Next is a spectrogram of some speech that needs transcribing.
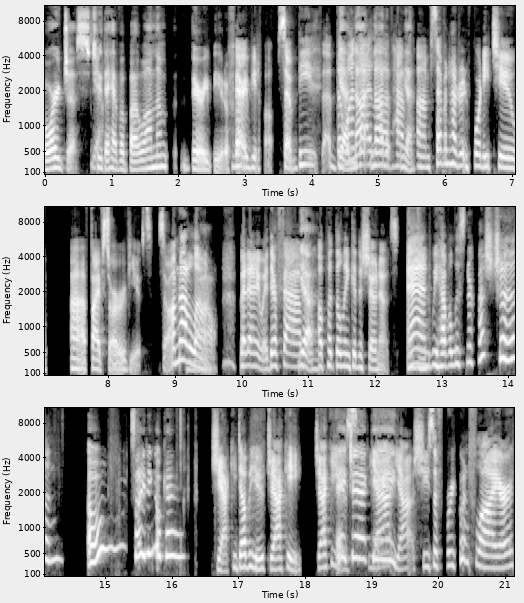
gorgeous too. Yeah. They have a bow on them. Very beautiful. Very beautiful. So these the yeah, ones not, I love have yeah. um, 742 uh, five star reviews. So I'm not alone. Wow. But anyway, they're fab. Yeah. I'll put the link in the show notes. Mm-hmm. And we have a listener question. Oh, exciting. Okay. Jackie W. Jackie. Jackie hey, is, Jackie. Yeah, yeah. She's a frequent flyer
